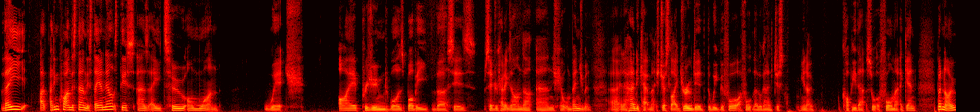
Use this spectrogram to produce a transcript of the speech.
they, I, I didn't quite understand this. They announced this as a two on one, which I presumed was Bobby versus Cedric Alexander and Shelton Benjamin uh, in a handicap match, just like Drew did the week before. I thought they were going to just, you know, copy that sort of format again. But no,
